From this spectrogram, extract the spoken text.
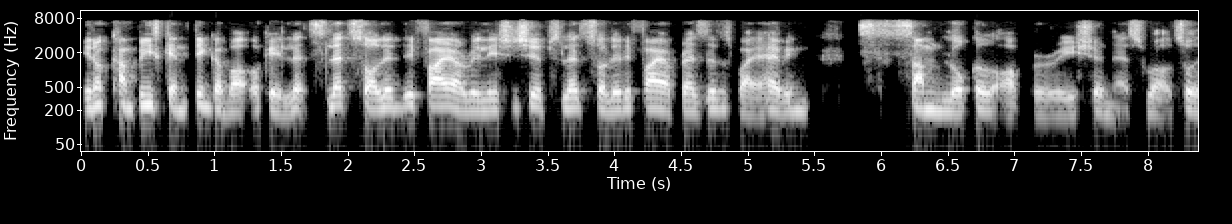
you know companies can think about okay, let's let's solidify our relationships, let's solidify our presence by having some local operation as well. So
